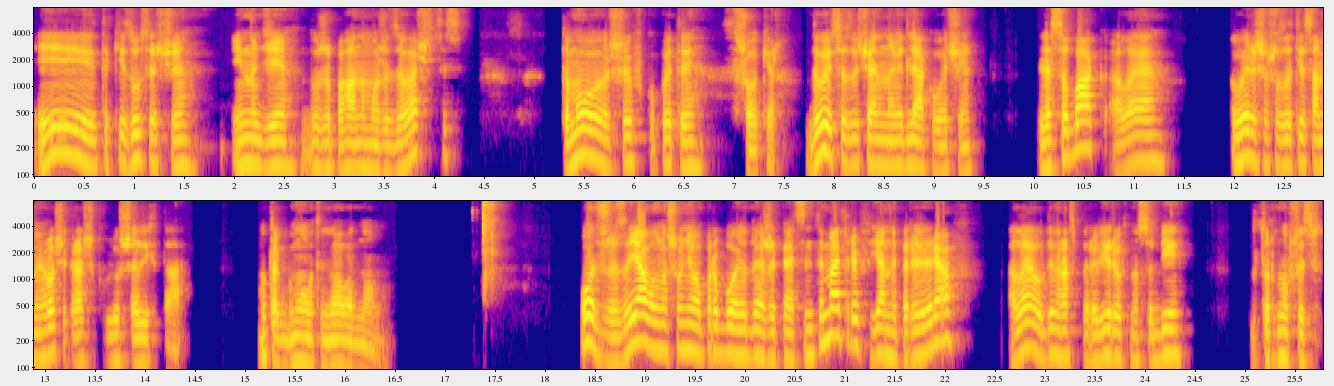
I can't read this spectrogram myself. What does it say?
І такі зустрічі іноді дуже погано можуть завершитись. Тому вирішив купити шокер. Дивився, звичайно, на відлякувачі для собак, але вирішив, що за ті самі гроші краще куплю ще ліхтар. Ну, так би мовити, два в одному. Отже, заявлено, що в нього пробой одежі 5 см. Я не перевіряв, але один раз перевірив на собі, доторкнувшись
